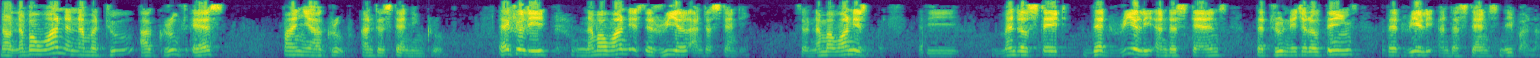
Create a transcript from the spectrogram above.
Now number one and number two are grouped as Panya group, understanding group. Actually, number one is the real understanding. So number one is the mental state that really understands the true nature of things, that really understands Nibbana.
